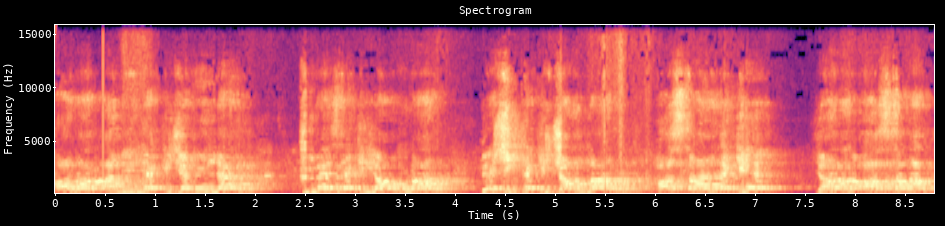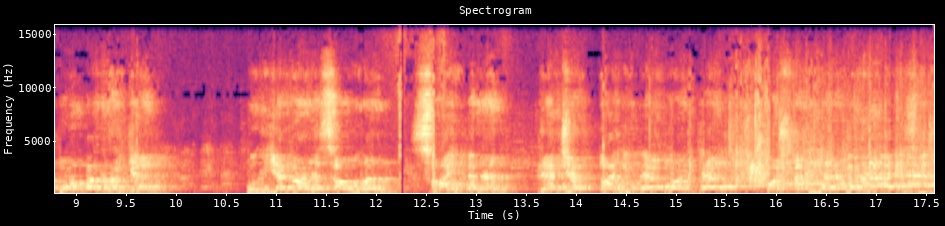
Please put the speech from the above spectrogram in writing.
ana rahmindeki cemiller, küvezdeki yavrular, beşikteki canlar, hastanedeki yaralı hastalar bombalanırken bunu yegane savunan, sahiplenen Recep Tayyip Erdoğan iken başka bir yere bölünemeyiz biz.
